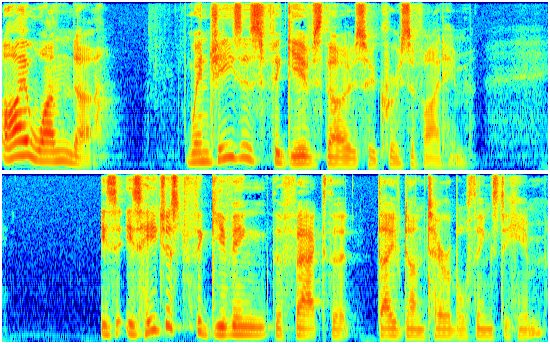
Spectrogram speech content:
I wonder when Jesus forgives those who crucified him, is, is he just forgiving the fact that they've done terrible things to him?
